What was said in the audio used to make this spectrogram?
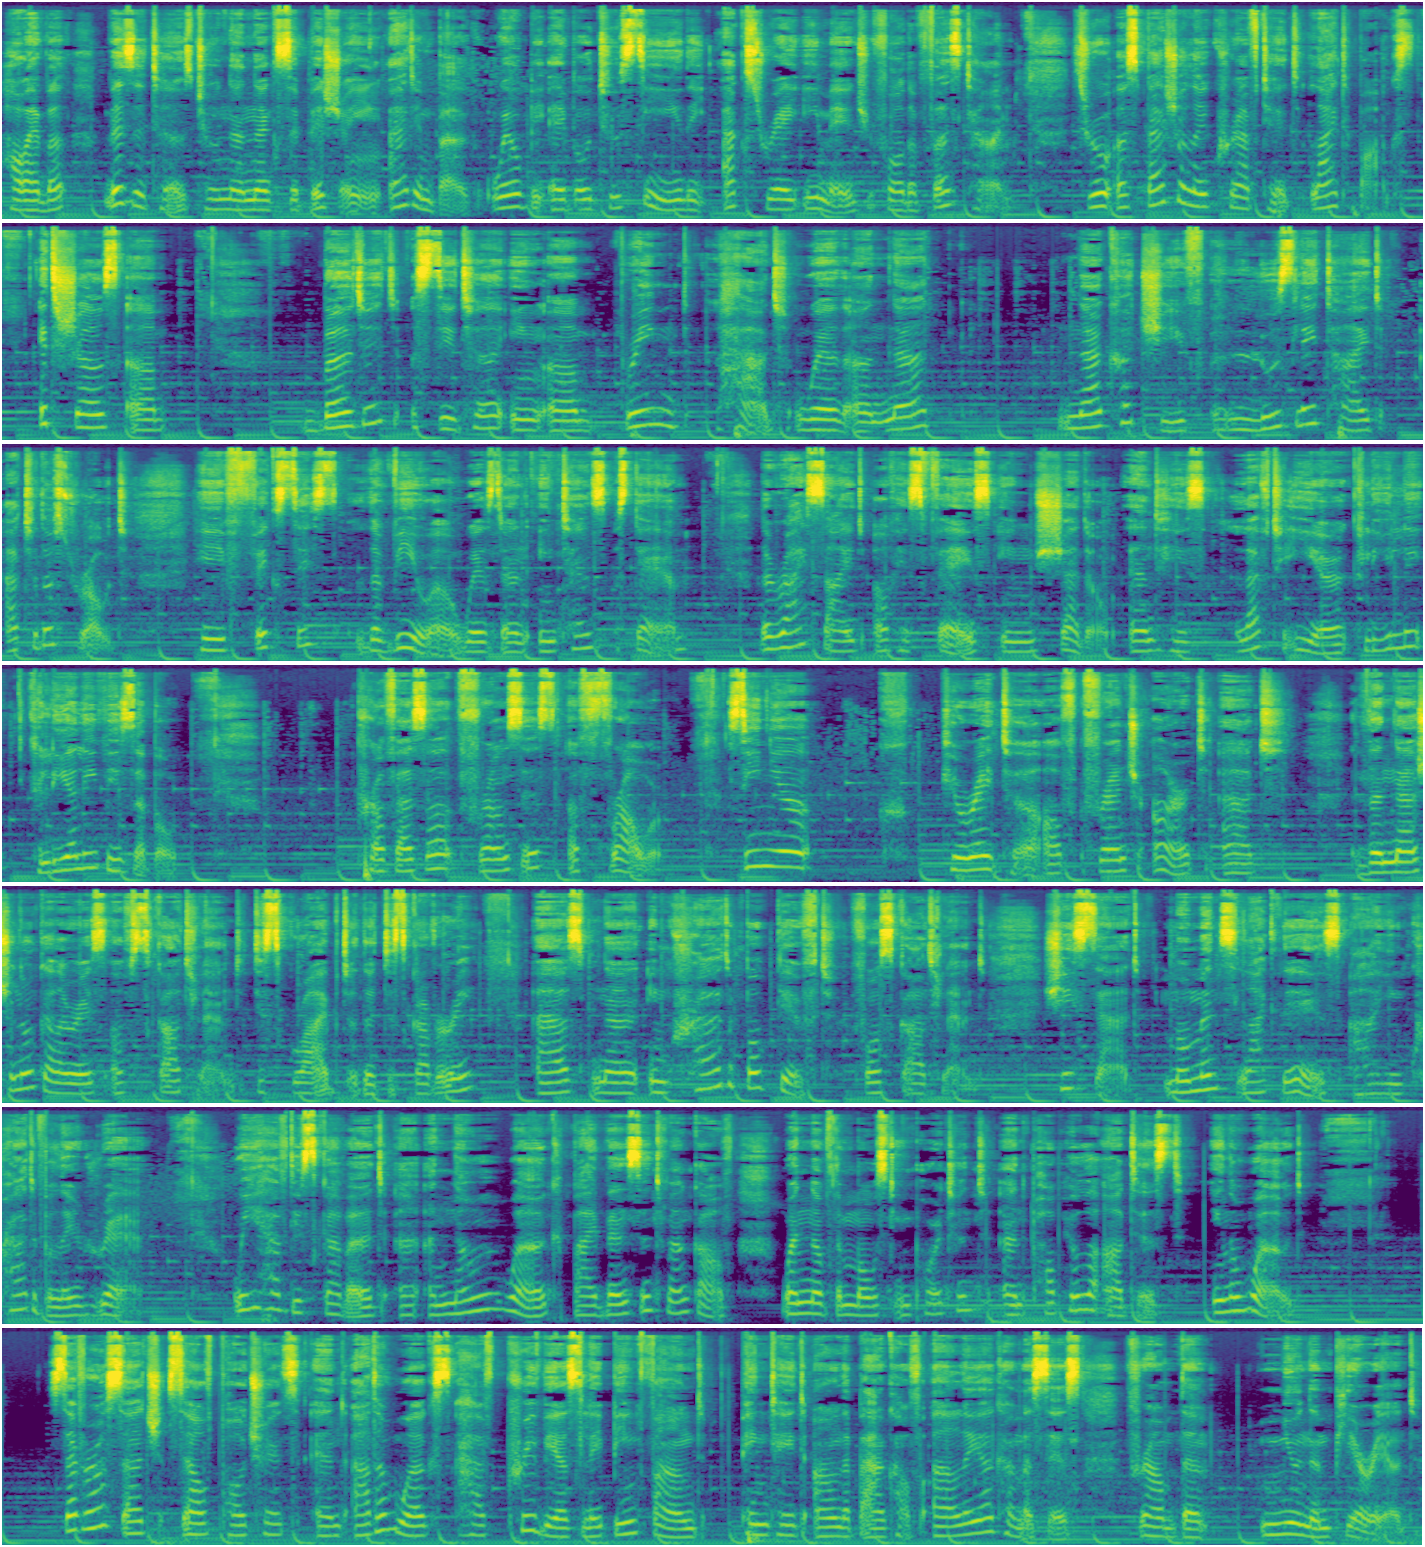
However, visitors to an exhibition in Edinburgh will be able to see the X ray image for the first time through a specially crafted light box. It shows a bearded sitter in a brimmed hat with a neck neckerchief loosely tied at the throat. He fixes the viewer with an intense stare the right side of his face in shadow and his left ear clearly, clearly visible. Professor Frances Flower, senior curator of French art at the National Galleries of Scotland, described the discovery as an incredible gift for Scotland. She said, Moments like this are incredibly rare we have discovered an unknown work by Vincent van Gogh, one of the most important and popular artists in the world. Several such self portraits and other works have previously been found painted on the back of earlier canvases from the Nuenen period.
